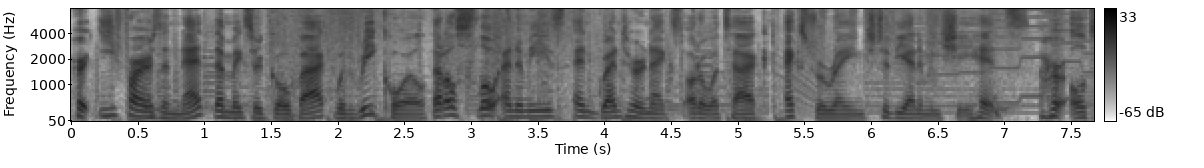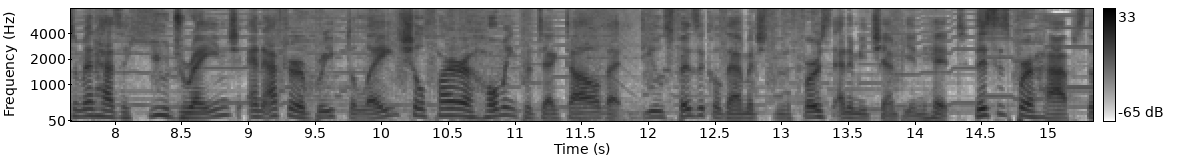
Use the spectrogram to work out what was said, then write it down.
Her E fires a net that makes her go back with recoil that'll slow enemies and grant her next auto attack extra range to the enemy she hits. Her ultimate has a huge range and after a brief delay, she'll fire a homing projectile that deals physical damage to the first enemy champion champion hit. This is perhaps the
